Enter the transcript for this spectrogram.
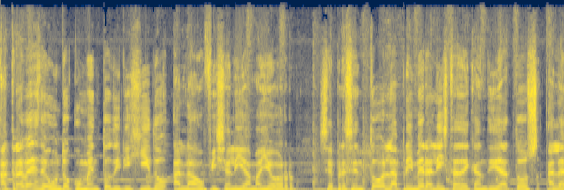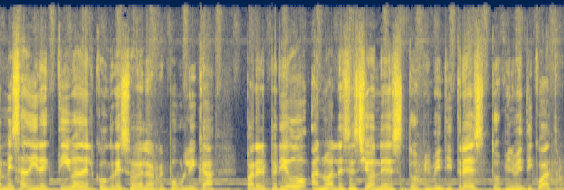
A través de un documento dirigido a la Oficialía Mayor, se presentó la primera lista de candidatos a la mesa directiva del Congreso de la República para el periodo anual de sesiones 2023-2024.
